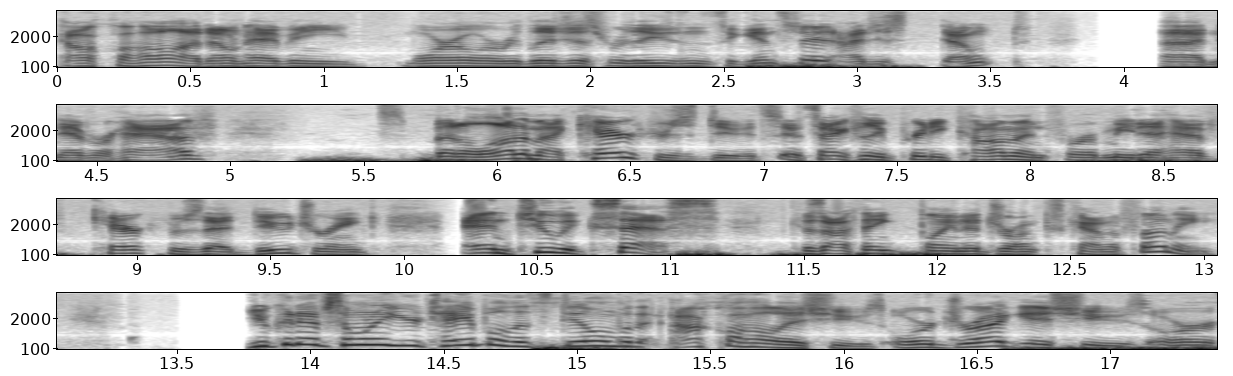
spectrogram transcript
alcohol. I don't have any moral or religious reasons against it. I just don't. Uh, never have, but a lot of my characters do. It's it's actually pretty common for me to have characters that do drink and to excess because I think playing a drunk's kind of funny. You could have someone at your table that's dealing with alcohol issues or drug issues, or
